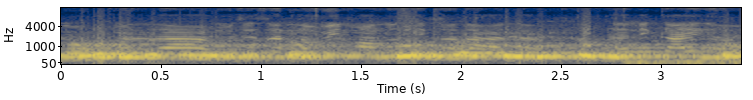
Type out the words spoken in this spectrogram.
म्हणजे जर नवीन माणूस एखादा आला त्यांनी काय घ्यावं?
